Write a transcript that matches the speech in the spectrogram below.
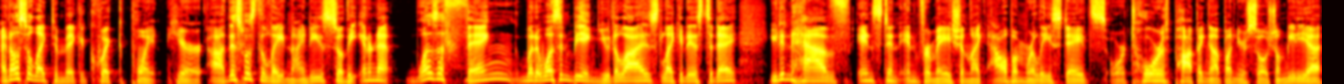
I'd also like to make a quick point here. Uh, this was the late 90s, so the internet was a thing, but it wasn't being utilized like it is today. You didn't have instant information like album release dates or tours popping up on your social media.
